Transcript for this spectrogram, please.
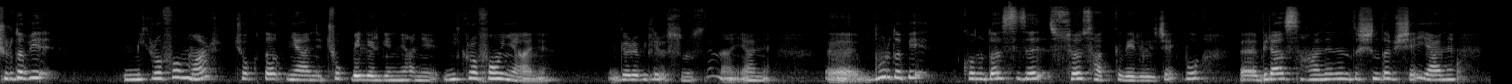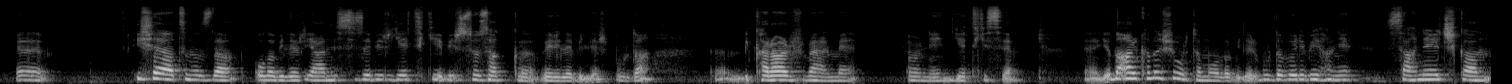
Şurada bir mikrofon var. Çok da yani çok belirgin hani mikrofon yani. Görebiliyorsunuz değil mi? Yani e, burada bir konuda size söz hakkı verilecek. Bu e, biraz hanenin dışında bir şey. Yani e, iş hayatınızda olabilir. Yani size bir yetki, bir söz hakkı verilebilir burada. E, bir karar verme örneğin yetkisi. E, ya da arkadaş ortamı olabilir. Burada böyle bir hani sahneye çıkan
